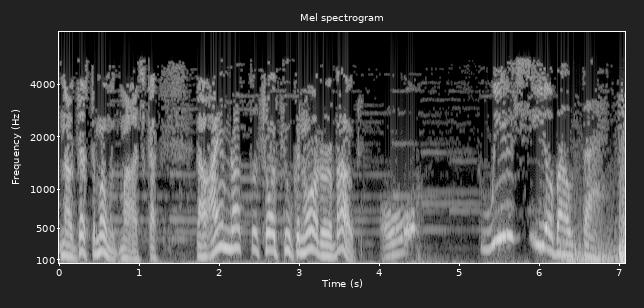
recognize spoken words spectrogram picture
now, just a moment, Mask. Now, I am not the sort you can order about. Oh? We'll see about that.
